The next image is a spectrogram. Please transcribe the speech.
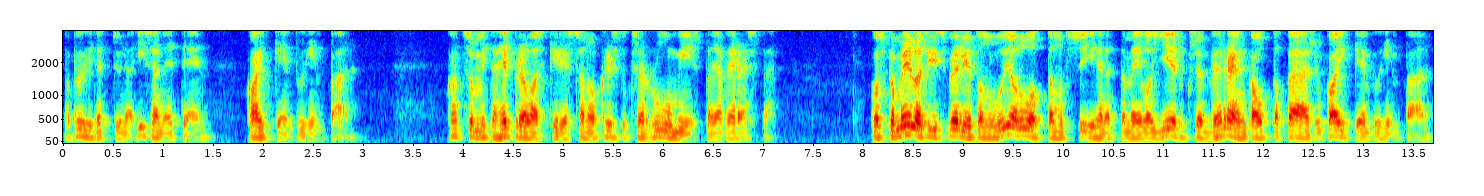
ja pyhitettyinä isän eteen kaikkein pyhimpään, Katso, mitä hebrealaiskirja sanoo Kristuksen ruumiista ja verestä. Koska meillä siis, veljet, on luja luottamus siihen, että meillä on Jeesuksen veren kautta pääsy kaikkein pyhimpään,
